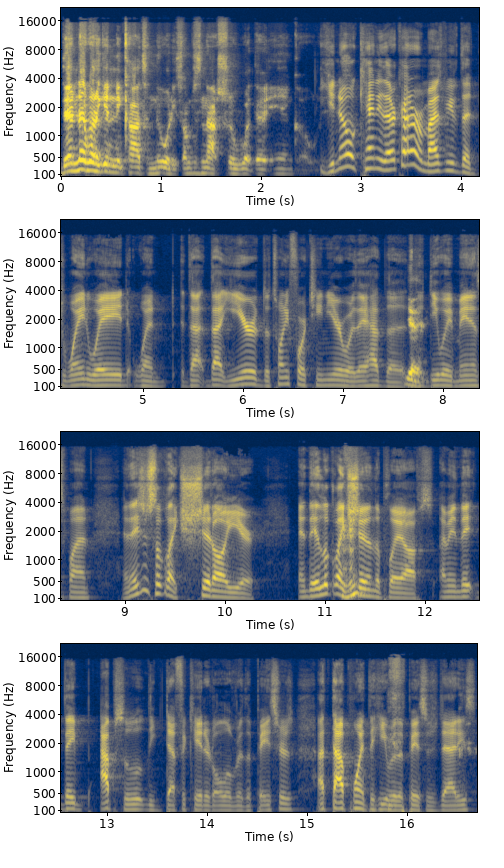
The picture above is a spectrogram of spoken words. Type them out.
They're never gonna get any continuity, so I'm just not sure what their end goal. is. You know, Kenny, that kind of reminds me of the Dwyane Wade when that that year, the 2014 year, where they had the, Yeah. the D Wade maintenance plan, and they just looked like shit all year, and they looked like Mm-hmm. shit in the playoffs. I mean, they they absolutely defecated all over the Pacers. At that point, the Heat were the Pacers' daddies.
